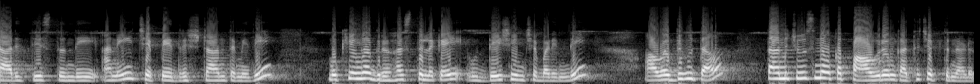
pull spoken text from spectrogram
దారితీస్తుంది అని చెప్పే దృష్టాంతం ఇది. ముఖ్యంగా గృహస్థులకై ఉద్దేశించబడింది. అవధూత తాను చూసిన ఒక పావురం కథ చెప్తున్నాడు.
